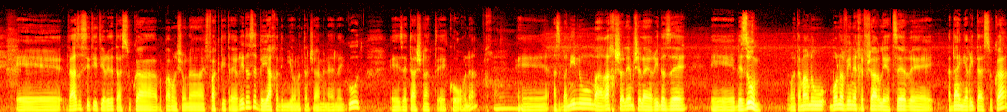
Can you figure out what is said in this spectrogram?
אה, ואז עשיתי את יריד התעסוקה, בפעם הראשונה הפקתי את היריד הזה ביחד עם יונתן שהיה מנהל האיגוד. אה, זו הייתה שנת קורונה. נכון. אז בנינו מערך שלם של היריד הזה בזום. זאת אומרת, אמרנו, בוא נבין איך אפשר לייצר אה, עדיין יריד תעסוקה,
